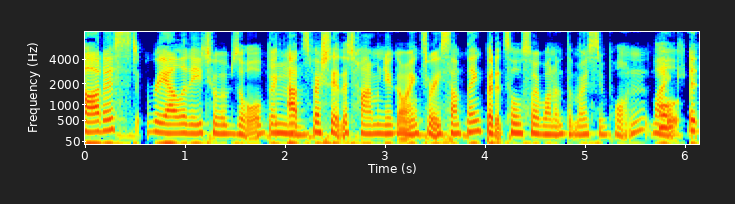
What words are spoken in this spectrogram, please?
hardest reality to absorb, Mm. especially at the time when you're going through something, but it's also one of the most important. Like, well, it,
